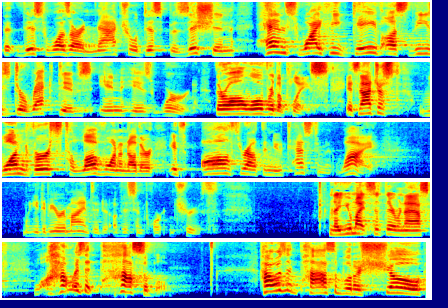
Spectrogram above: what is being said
that this was our natural disposition, hence why He gave us these directives in His Word. They're all over the place. It's not just one verse to love one another, it's all throughout the New Testament. Why? We need to be reminded of this important truth. Now, you might sit there and ask, well, how is it possible how is it possible to show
